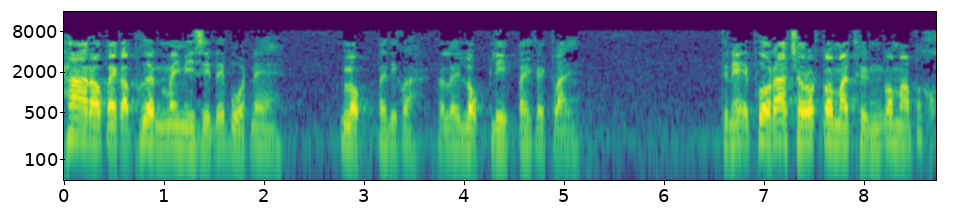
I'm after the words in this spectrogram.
ถ้าเราไปกับเพื่อนไม่มีสิทธิ์ได้บวชแน่ หลบไปดีกว่า ก็เลยหลบหลีกไปไกลๆทีนี้พวกราชรถก็มาถึงก็มาประโค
